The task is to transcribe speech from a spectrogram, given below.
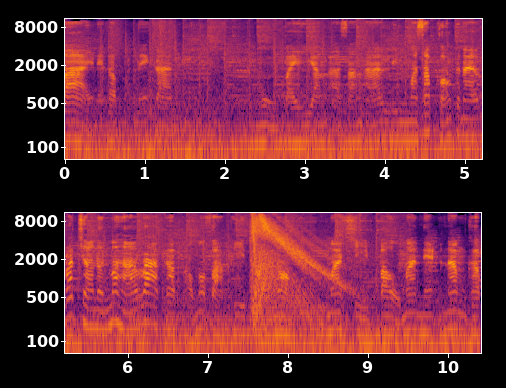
ป้ายนะครับ ในการมุ่งไปยังอสังหาริมทรัพย์ของทนายรัชชานนท์มหาราชครับ เอามาฝากพี่น้องมาฉีเป่ามาแนะนำครับ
